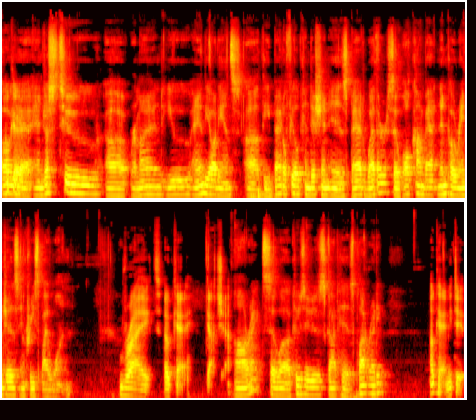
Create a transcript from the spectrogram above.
Oh Okay. yeah, and just to uh, remind you and the audience, uh, the battlefield condition is bad weather, so all combat ninpo ranges increase by one. Right. Okay. Gotcha. All right, so uh, Kuzu's got his plot ready. Okay, me too.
